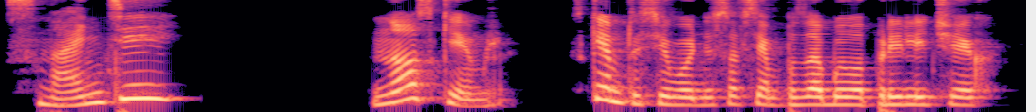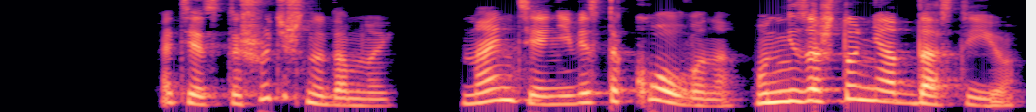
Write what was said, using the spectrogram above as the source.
С Нантией?» «Ну а с кем же? С кем ты сегодня совсем позабыла о приличиях?» «Отец, ты шутишь надо мной? Нантия невеста Колвана, он ни за что не отдаст ее».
